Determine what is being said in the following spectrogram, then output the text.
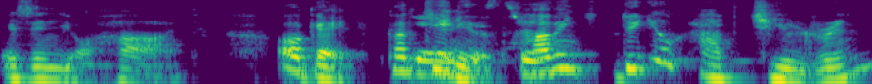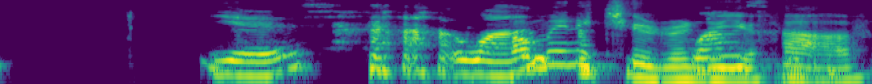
it's in your heart. Okay, continue. true. Having do you have children? Yes. one. How many children do you One. have?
